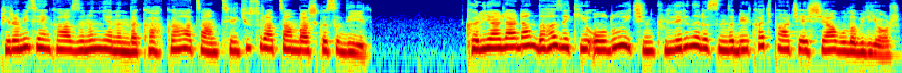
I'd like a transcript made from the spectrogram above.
piramit enkazının yanında kahkaha atan tilki surattan başkası değil. Kariyerlerden daha zeki olduğu için küllerin arasında birkaç parça eşya bulabiliyor.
